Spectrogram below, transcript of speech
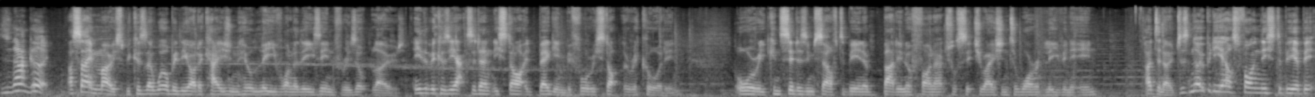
this is not good. I say most because there will be the odd occasion he'll leave one of these in for his upload, either because he accidentally started begging before he stopped the recording, or he considers himself to be in a bad enough financial situation to warrant leaving it in. I don't know, does nobody else find this to be a bit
